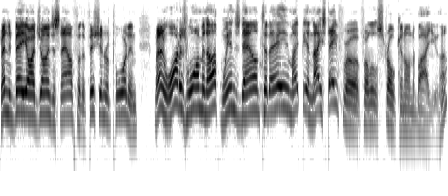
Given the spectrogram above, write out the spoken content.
Brendan Bayard joins us now for the fishing report. And Brendan, water's warming up, winds down today. Might be a nice day for a, for a little stroking on the bayou, huh?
